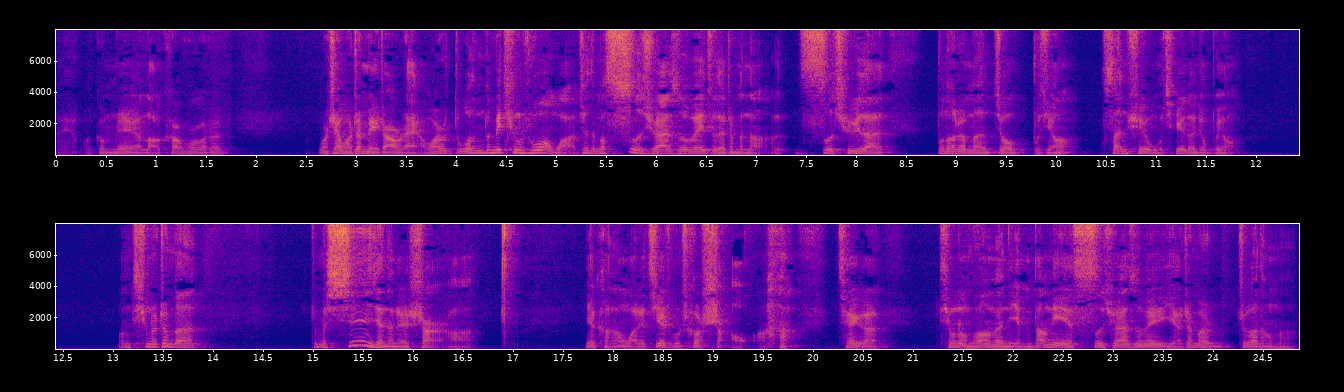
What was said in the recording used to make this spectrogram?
哎呀，我跟我们这个老客户，我说，我说这我真没招这个，我说我怎么都没听说过，这怎么四驱 SUV 就得这么弄，四驱的不能这么就不行，三驱五驱的就不用。我们听着这么这么新鲜的这事儿啊，也可能我这接触车少啊，这个。听众朋友们，你们当地四驱 SUV 也这么折腾吗？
